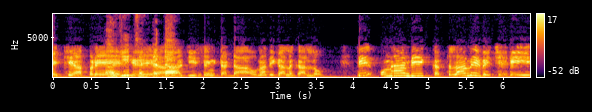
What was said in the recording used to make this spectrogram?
ਇੱਥੇ ਆਪਣੇ ਹਰਜੀਤ ਸਿੰਘ ਢੱਡਾ। ਹਰਜੀਤ ਸਿੰਘ ਢੱਡਾ ਉਹਨਾਂ ਦੀ ਗੱਲ ਕਰ ਲਓ। ਤੇ ਉਹਨਾਂ ਦੇ ਕਤਲਾਂ ਦੇ ਵਿੱਚ ਵੀ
